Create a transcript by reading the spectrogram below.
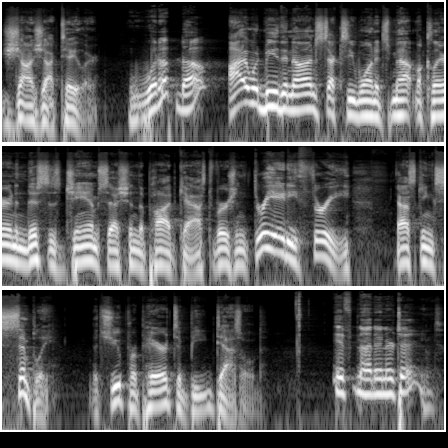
Jean Jacques Taylor. What up, dog? I would be the non sexy one. It's Matt McLaren, and this is Jam Session, the podcast, version 383, asking simply that you prepare to be dazzled. If not entertained.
